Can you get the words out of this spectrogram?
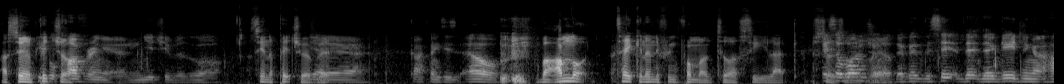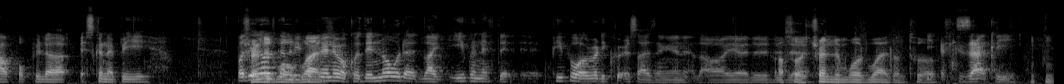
I've seen a people picture. covering it on YouTube as well. I've seen a picture of Yeah, it, yeah, yeah. Guy thinks he's L. but I'm not taking anything from it until I see like episodes. it's a one shot. They're, gonna- they say, they're, they're gauging out how popular it's gonna be. But they Trended know it's gonna be popular anyway because they know that like even if they people are already criticizing in it like oh yeah da, da, I saw da, it's trending worldwide on Twitter. exactly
